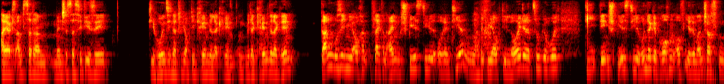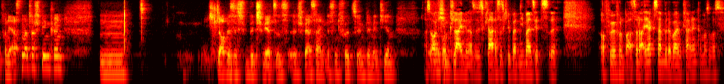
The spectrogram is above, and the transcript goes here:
Ajax Amsterdam, Manchester City sehe, die holen sich natürlich auch die Creme de la Creme. Und mit der Creme de la Creme dann muss ich mich auch an, vielleicht an einem Spielstil orientieren. Dann habe ich mir auch die Leute dazu geholt, die den Spielstil runtergebrochen auf ihre Mannschaften von der ersten Mannschaft spielen können. Hm, ich glaube, es ist, wird schwer, zu, äh, schwer sein, das in Fürth zu implementieren. Also auch nicht von, im Kleinen. Also es ist klar, dass das Klippert niemals jetzt äh, auf Höhe von Barca oder Ajax sein wird, aber im Kleinen kann man sowas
